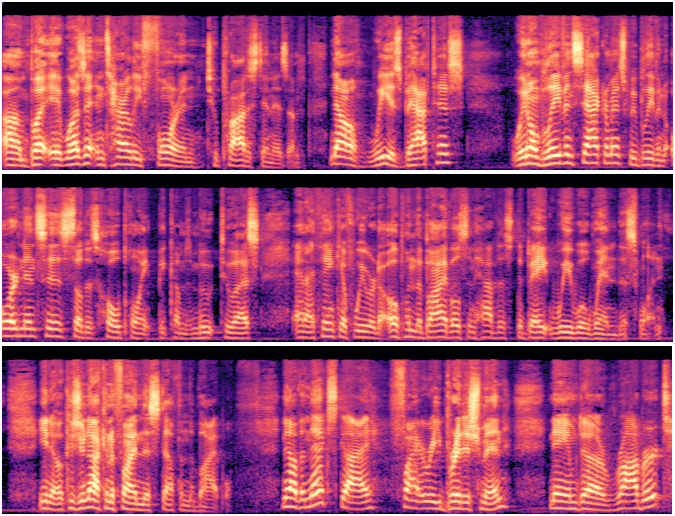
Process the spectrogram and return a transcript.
um, but it wasn't entirely foreign to Protestantism. Now, we as Baptists, we don't believe in sacraments, we believe in ordinances, so this whole point becomes moot to us. And I think if we were to open the Bibles and have this debate, we will win this one. You know, because you're not going to find this stuff in the Bible. Now, the next guy, fiery Britishman named uh, Robert,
